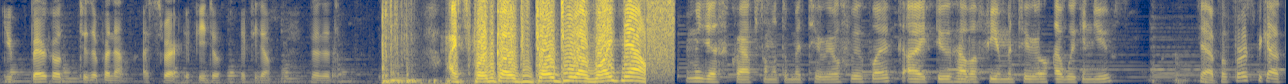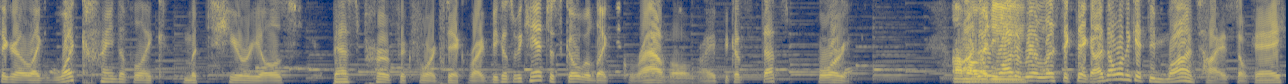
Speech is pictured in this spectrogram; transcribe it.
You better go do that right now. I swear, if you do, if you don't. No, no, no. I swear to God, if you don't do that right now! Let me just grab some of the materials real quick. I do have a few materials that we can use. Yeah, but first we gotta figure out, like, what kind of, like, materials best perfect for a dick, right? Because we can't just go with, like, gravel, right? Because that's boring. I'm I already. don't want a realistic dick. I don't want to get demonetized, okay?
